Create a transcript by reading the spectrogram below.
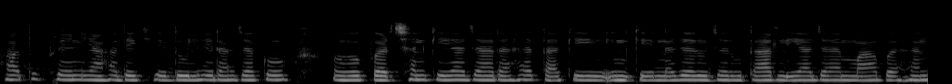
हाँ। तो फ्रेंड यहाँ देखिए दूल्हे राजा को परछन किया जा रहा है ताकि इनके नज़र उजर उतार लिया जाए। माँ, बहन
